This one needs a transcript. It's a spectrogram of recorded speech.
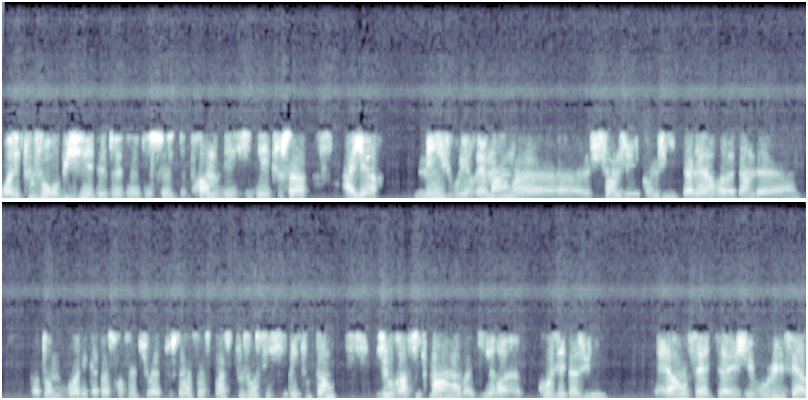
on est toujours obligé de, de, de, de, prendre des idées, tout ça, ailleurs. Mais je voulais vraiment euh, changer. Comme j'ai dit tout à l'heure, euh, dans le quand on voit des catastrophes naturelles, tout ça, ça se passe toujours, c'est ciblé tout le temps, géographiquement, on va dire, euh, qu'aux États-Unis. Et là, en fait, j'ai voulu faire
